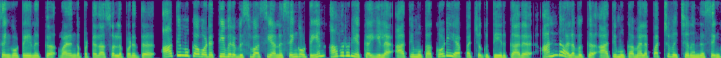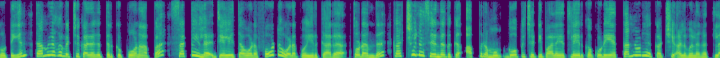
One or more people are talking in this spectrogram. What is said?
செங்கோட்டையனுக்கு வழங்கப்பட்டதா சொல்லப்படுது. அதிமுகவோட தீவிர விசுவாசியான செங்கோட்டையன் அவருடைய கையில அதிமுக கொடிய பச்சை குத்தி இருக்காரு. அந்த அளவுக்கு அதிமுக மேல பற்று வச்சிருந்த செங்கோட்டையன் தமிழக வெற்றி கழகத்திற்கு போன அப்ப சட்டையில ஜெயலலிதாவோட போட்டோவோட போயிருக்காரு. தொடர்ந்து கட்சியில சேர்ந்ததுக்கு அப்புறமும் கோபிச்செட்டிப்பாளையத்துல இருக்கக்கூடிய தன்னுடைய கட்சி அலுவலகத்துல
